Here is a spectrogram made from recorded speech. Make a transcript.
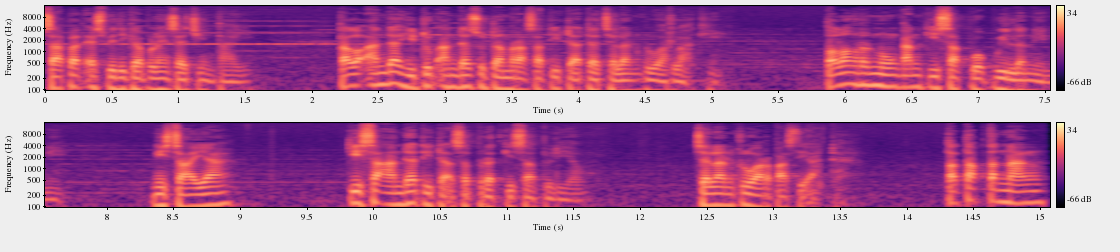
Sahabat SB30 yang saya cintai, kalau Anda hidup Anda sudah merasa tidak ada jalan keluar lagi, tolong renungkan kisah Bob Willen ini. Niscaya kisah Anda tidak seberat kisah beliau. Jalan keluar pasti ada. Tetap tenang,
